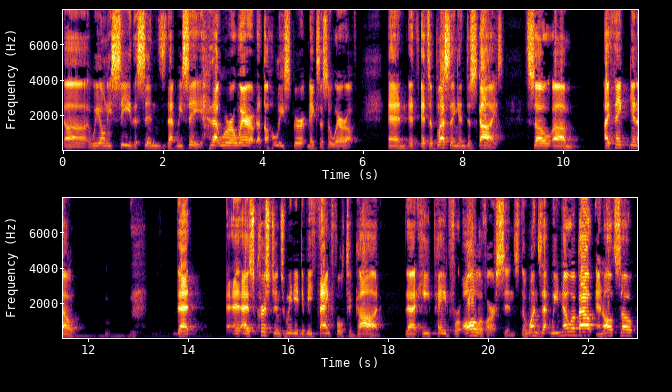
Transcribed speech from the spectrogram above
uh, we only see the sins that we see, that we're aware of, that the Holy Spirit makes us aware of. And it, it's a blessing in disguise. So, um, I think, you know, that as Christians, we need to be thankful to God that he paid for all of our sins, the ones that we know about and also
